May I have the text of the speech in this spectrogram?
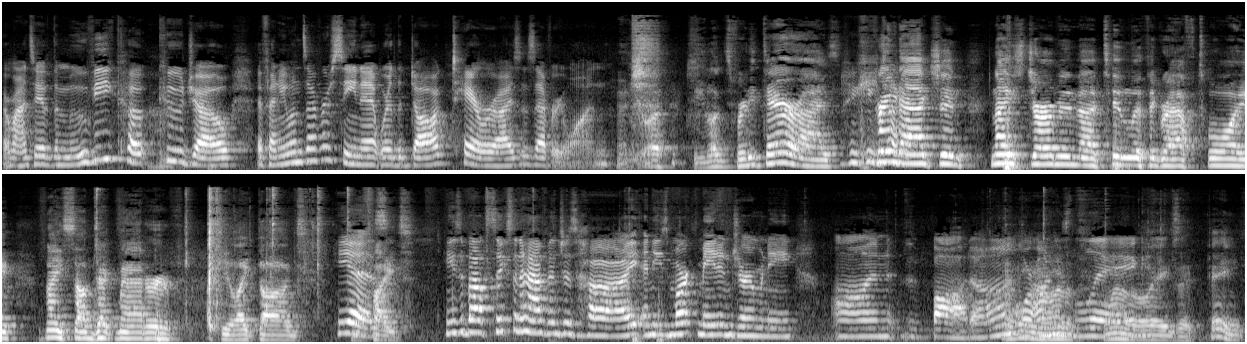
It reminds me of the movie Co- Cujo, if anyone's ever seen it, where the dog terrorizes everyone. he looks pretty terrorized. Great action. Nice German uh, tin lithograph toy. Nice subject matter. If you like dogs. He is. Fights. He's about six and a half inches high, and he's marked made in Germany on the bottom or one on of his the- One of the legs, I think.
